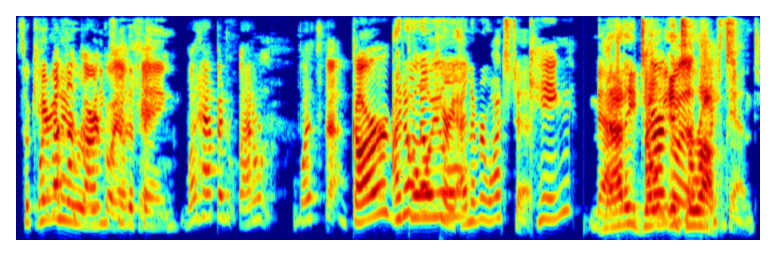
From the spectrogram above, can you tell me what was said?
so What Carrie about and I the were reading Gargoyle through the King? thing. What happened? I don't. What's that? Gargoyle I don't know, Carrie. I never watched it. King? Maddie, don't Gargoyle, interrupt. Understand.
